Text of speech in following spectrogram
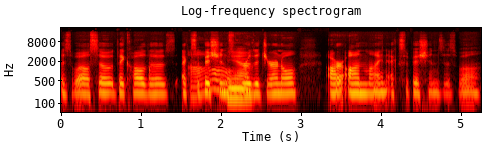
as well. So they call those exhibitions Oh. Yeah. for the journal are online exhibitions as well.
